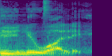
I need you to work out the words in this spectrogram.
Kini Wally.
